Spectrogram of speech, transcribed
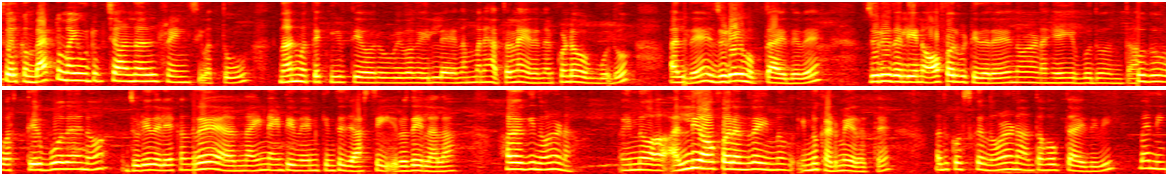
friends welcome back to my YouTube channel friends ಇವತ್ತು ನಾನು ಮತ್ತು ಕೀರ್ತಿ ಅವರು ಇವಾಗ ಇಲ್ಲೇ ನಮ್ಮನೆ ಹತ್ರನೇ ಇದೆ, ನಡ್ಕೊಂಡೇ ಹೋಗ್ಬೋದು. ಅಲ್ಲದೆ ಜುಡಿಯೋಗೆ ಹೋಗ್ತಾ ಇದ್ದೇವೆ. ಜುಡಿಯೋದಲ್ಲಿ ಏನೋ ಆಫರ್ ಬಿಟ್ಟಿದ್ದಾರೆ, ನೋಡೋಣ ಹೇಗಿರ್ಬೋದು ಅಂತ. ಅದು ವರ್ತ್ ಇರ್ಬೋದೇನೋ ಜುಡಿಯೋದಲ್ಲಿ ಯಾಕಂದರೆ ನೈನ್ ನೈಂಟಿ ನೈನ್ಗಿಂತ ಜಾಸ್ತಿ ಇರೋದೇ ಇಲ್ಲಲ್ಲ ಹಾಗಾಗಿ ನೋಡೋಣ. ಇನ್ನು ಅಲ್ಲಿ ಆಫರ್ ಅಂದರೆ ಇನ್ನು, ಇನ್ನೂ ಕಡಿಮೆ ಇರುತ್ತೆ. ಅದಕ್ಕೋಸ್ಕರ ನೋಡೋಣ ಅಂತ ಹೋಗ್ತಾ ಇದ್ದೀವಿ. ಬನ್ನಿ.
